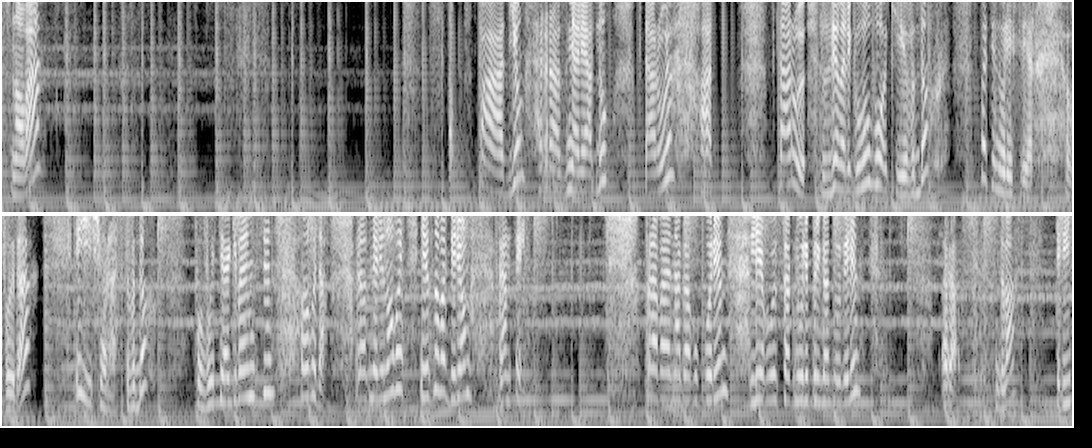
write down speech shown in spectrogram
Снова. Стоп. Подъем. Размяли одну, вторую, одну вторую. Сделали глубокий вдох, потянулись вверх, выдох. И еще раз вдох, вытягиваемся, выдох. Размяли ногу и снова берем гантель. Правая нога в упоре, левую согнули, приготовили. Раз, два, три,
